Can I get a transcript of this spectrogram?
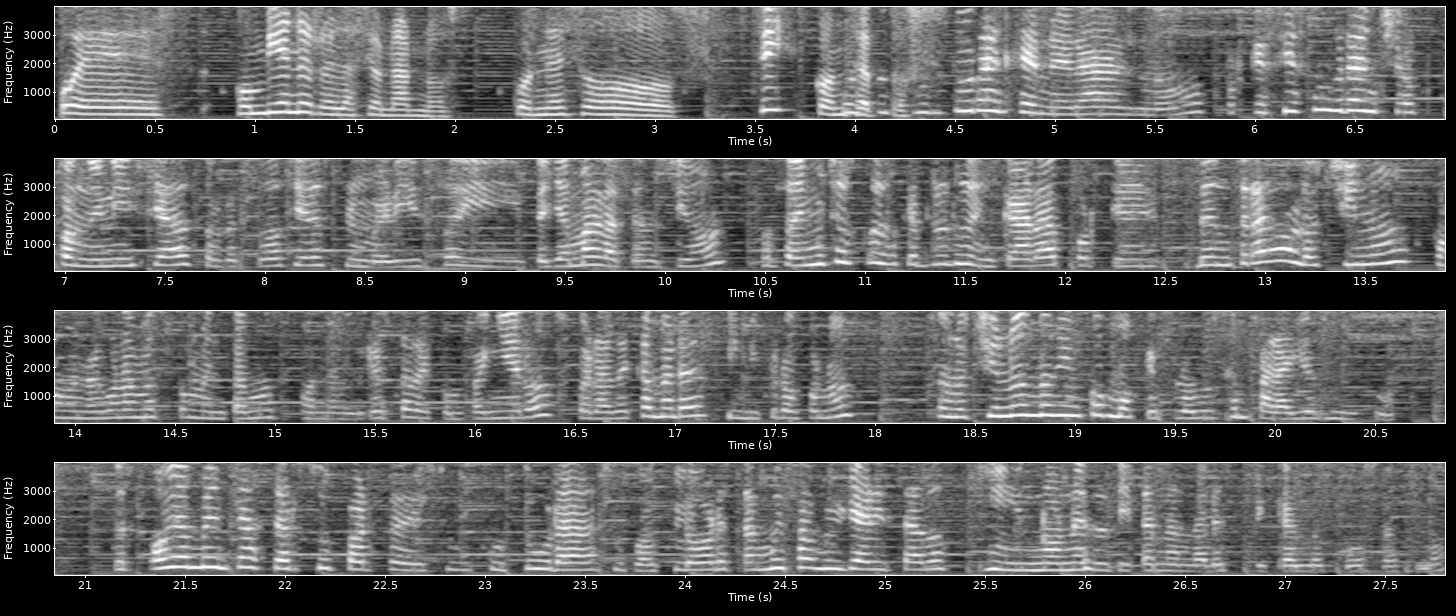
pues conviene relacionarnos con esos, sí, conceptos. cultura en general, ¿no? Porque sí es un gran shock cuando inicias, sobre todo si eres primerizo y te llama la atención. O sea, hay muchas cosas que traen en cara porque de entrada los chinos, como en alguna vez comentamos con el resto de compañeros, fuera de cámaras y micrófonos, los chinos más bien como que producen para ellos mismos. Pues obviamente hacer su parte de su cultura, su folclore, están muy familiarizados y no necesitan andar explicando cosas, ¿no?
